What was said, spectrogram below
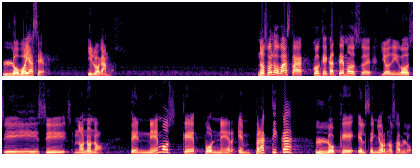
lo voy a hacer y lo hagamos. No solo basta con que cantemos, eh, yo digo sí, sí, no, no, no. Tenemos que poner en práctica lo que el Señor nos habló.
